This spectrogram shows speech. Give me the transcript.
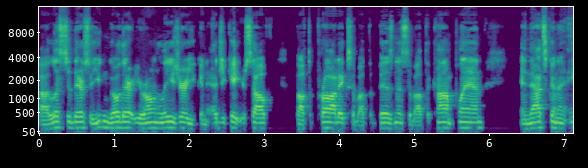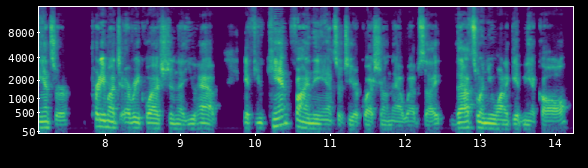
uh, listed there, so you can go there at your own leisure. You can educate yourself about the products, about the business, about the comp plan, and that's going to answer pretty much every question that you have. If you can't find the answer to your question on that website, that's when you want to give me a call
